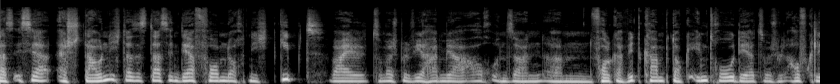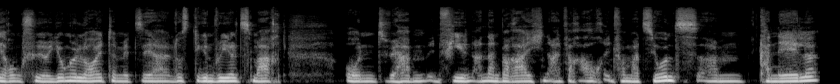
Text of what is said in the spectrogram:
Das ist ja erstaunlich, dass es das in der Form noch nicht gibt, weil zum Beispiel wir haben ja auch unseren ähm, Volker Wittkamp, Doc Intro, der zum Beispiel Aufklärung für junge Leute mit sehr lustigen Reels macht. Und wir haben in vielen anderen Bereichen einfach auch Informationskanäle.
